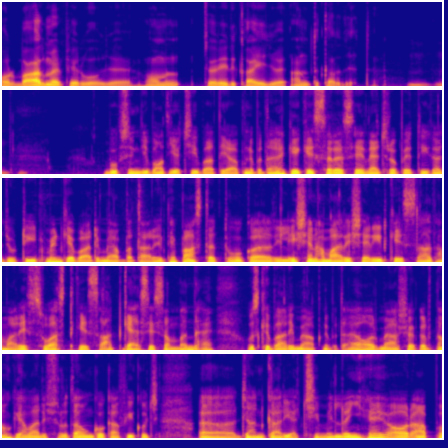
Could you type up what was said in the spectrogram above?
और बाद में फिर वो जो है, ओम शरीर का ही जो है, अंत कर देता है। भूप सिंह जी, बहुत ही अच्छी बात है आपने बताया कि किस तरह से नेचुरोपैथी का जो ट्रीटमेंट के बारे में आप बता रहे थे, पाँच तत्वों का रिलेशन हमारे शरीर के साथ, हमारे स्वास्थ्य के साथ कैसे संबंध है, उसके बारे में आपने बताया और मैं आशा करता हूँ कि हमारे श्रोताओं को काफ़ी कुछ जानकारी अच्छी मिल रही है और आप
